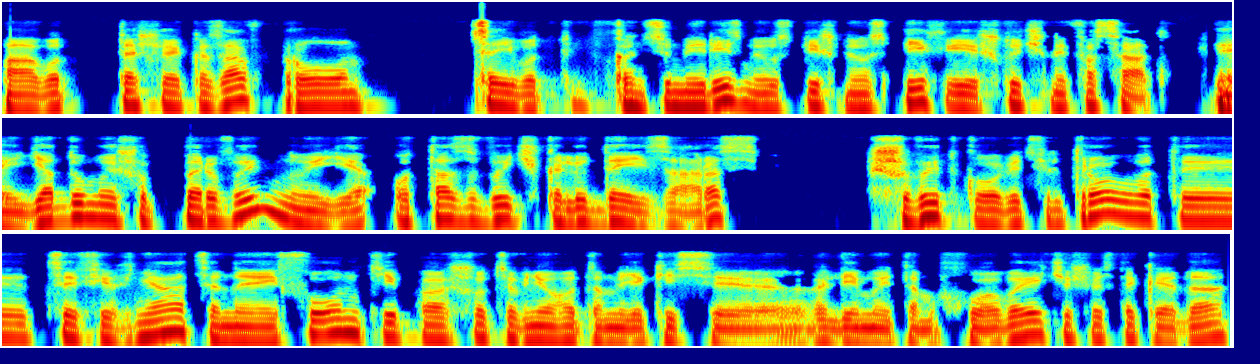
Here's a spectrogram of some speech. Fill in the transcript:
а от те, що я казав про цей от консюмерізм і успішний успіх і штучний фасад. Е, Я думаю, що первинною є ота звичка людей зараз швидко відфільтровувати це фігня, це не айфон, типа що це в нього там якийсь е, галімий там Huawei чи щось таке, да?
